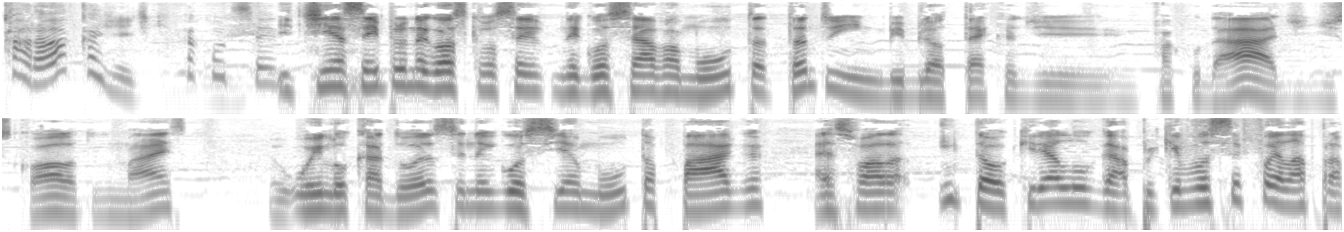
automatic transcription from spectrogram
caraca, gente, o que tá acontecendo? E tinha sempre um negócio que você negociava multa, tanto em biblioteca de faculdade, de escola tudo mais, ou em locadora, você negocia multa, paga, aí você fala, então, eu queria alugar, porque você foi lá pra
